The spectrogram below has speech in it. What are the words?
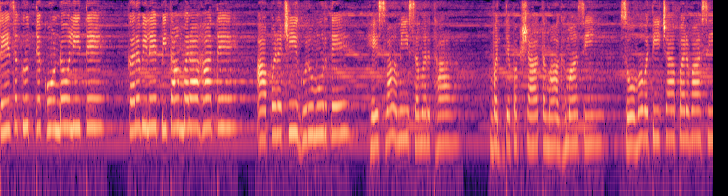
तेच कृत्य कोंडोली ते करविले पितांबरा हाते आपणची गुरुमूर्ते हे स्वामी समर्था. वद्यपक्षात माघमासी सोमवतीच्या पर्वासी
